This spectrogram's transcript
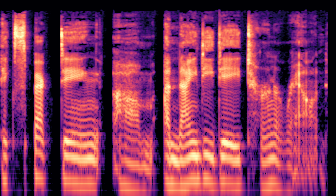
expecting um, a 90 day turnaround.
